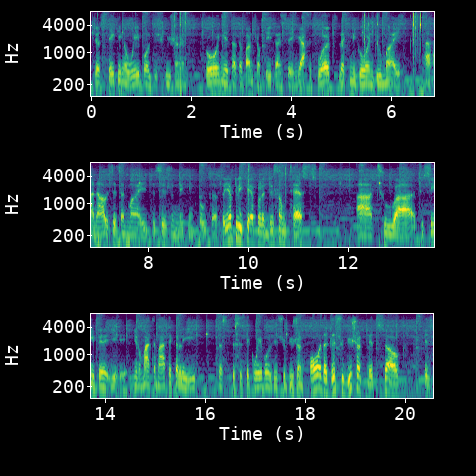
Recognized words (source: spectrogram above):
just taking a Weibull distribution and throwing it at a bunch of data and saying, yeah, it works. Let me go and do my uh, analysis and my decision making process. So you have to be careful and do some tests uh, to uh, to see if it, you know mathematically the specific Weibull distribution or the distribution itself is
